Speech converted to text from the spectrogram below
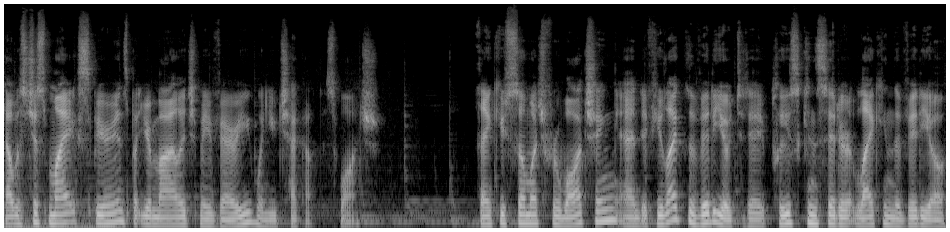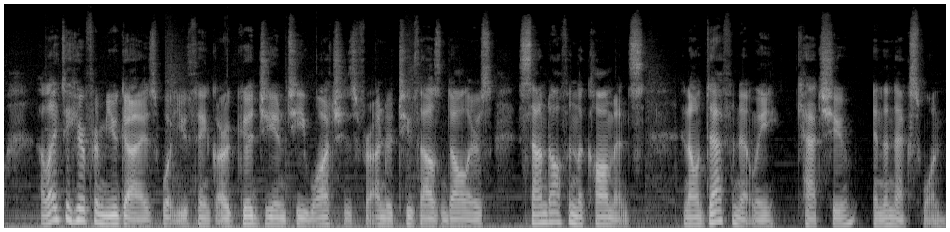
That was just my experience, but your mileage may vary when you check out this watch. Thank you so much for watching, and if you liked the video today, please consider liking the video. I'd like to hear from you guys what you think are good GMT watches for under $2,000. Sound off in the comments, and I'll definitely catch you in the next one.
